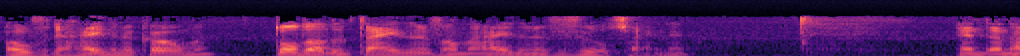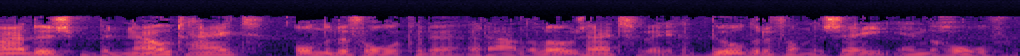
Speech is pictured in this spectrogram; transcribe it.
over de heidenen komen, totdat de tijden van de heidenen vervuld zijn. Hè? En daarna dus benauwdheid onder de volkeren, radeloosheid vanwege het bulderen van de zee en de golven.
